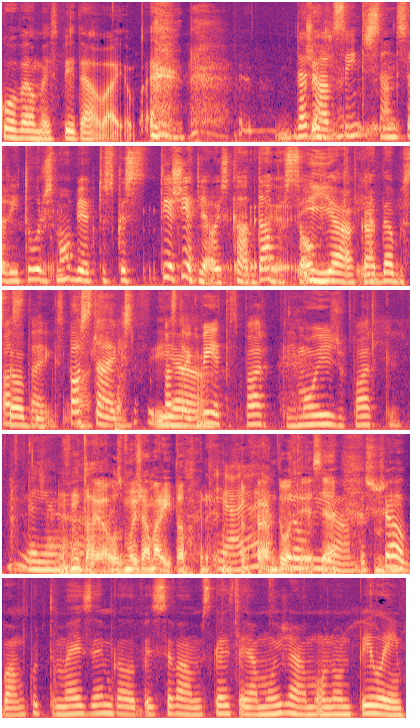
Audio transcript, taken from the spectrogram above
ko vēl mēs piedāvājam. Dažādas interesantas arī turisma objektus, kas tieši iekļaujas kā dabas objekti. Jā, kā dabas Pastaigas, objekti. Pastaigas. Pastaigu vietas, parki, mūžu parki. Jā. Nu, tā jau uz mūžām arī tomēr varam doties. Nu, jā. bez šaubām, kur tu mēs zemgāli bez savām skaistajām mužām un, un pilīm.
